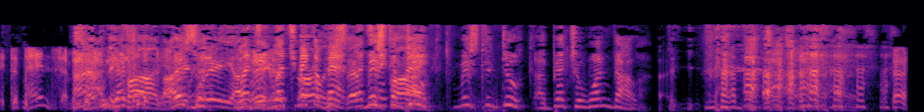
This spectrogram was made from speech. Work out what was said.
It depends. I mean, I- I- 75. I Listen, agree. I let's- agree with let's make a bet. Let's make a bet. Mr. Duke, I bet you one dollar.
